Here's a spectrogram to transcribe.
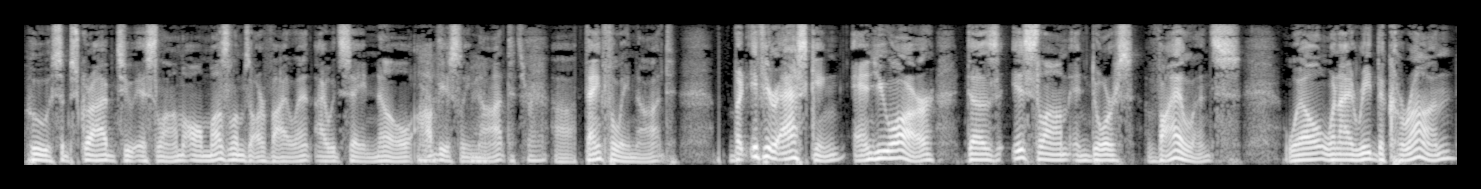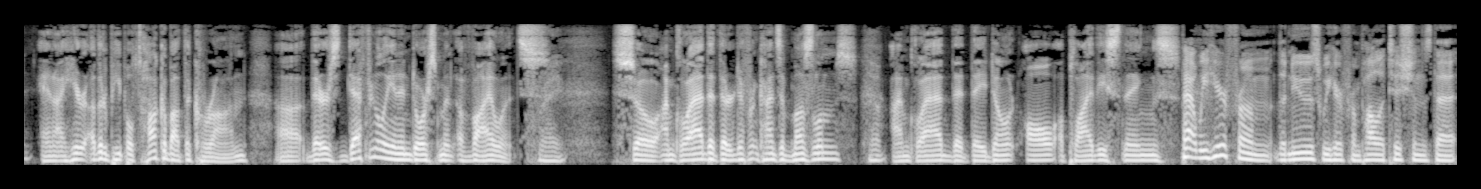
who subscribe to Islam, all Muslims are violent, I would say no, obviously not. that's right. Uh, thankfully not. But if you're asking, and you are, does Islam endorse violence? Well, when I read the Quran and I hear other people talk about the Quran, uh, there's definitely an endorsement of violence. Right. So I'm glad that there are different kinds of Muslims. Yep. I'm glad that they don't all apply these things. Pat, we hear from the news, we hear from politicians that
